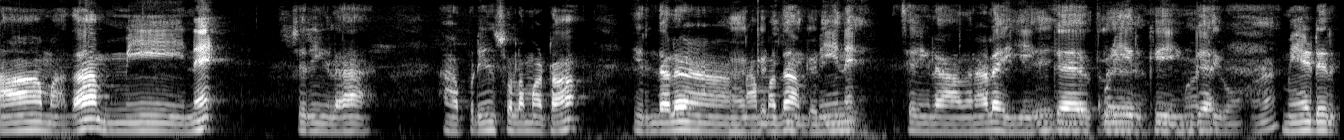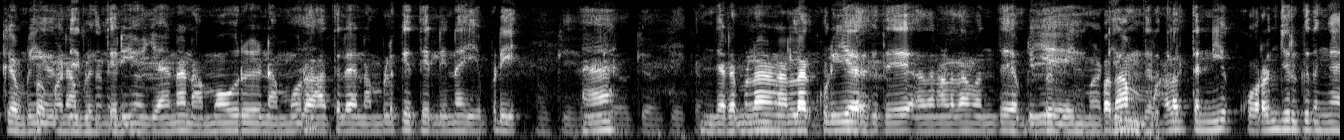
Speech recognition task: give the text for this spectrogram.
நாம தான் மீனே. சரிங்களா? அப்படின்னு சொல்ல மாட்டோம் இருந்தாலும் நம்ம தான் மீனே சரிங்களா? அதனால் எங்கே குழி இருக்குது எங்கே மேடு இருக்குது அப்படிங்கிறது நம்மளுக்கு தெரியும். ஏன்னா நம்ம ஊர் நம்ம ஊர் ஆற்றுல நம்மளுக்கே தெரியலனா எப்படி? இந்த இடமெல்லாம் நல்லா குழியாக இருக்குது. அதனால தான் வந்து அப்படியே இப்போ தான் மழை தண்ணியே குறைஞ்சிருக்குதுங்க.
